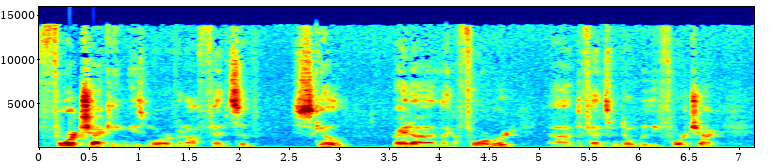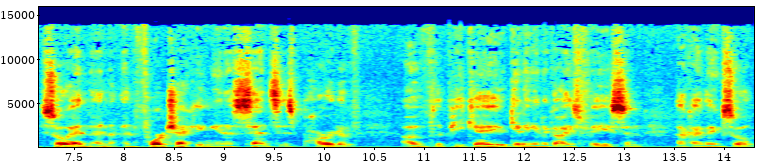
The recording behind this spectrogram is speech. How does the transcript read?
forechecking is more of an offensive skill, right? Uh, like a forward, uh, defensemen don't really forecheck. So and, and and forechecking in a sense is part of of the PK, getting in a guy's face and that kind of thing. So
